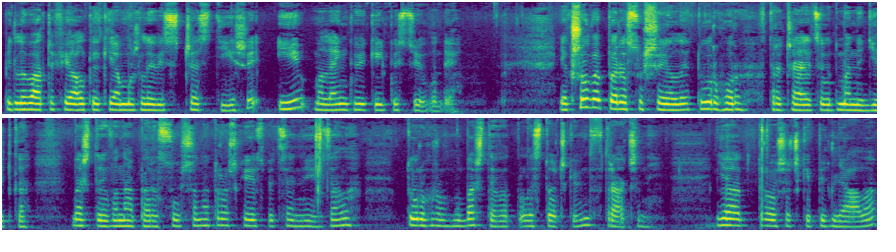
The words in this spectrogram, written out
підливати фіалки, як є можливість частіше і маленькою кількістю води. Якщо ви пересушили, тургор втрачається. От мене дітка, бачите, вона пересушена трошки, я спеціально її взяла. Тургор, ну бачите, от листочки, він втрачений. Я трошечки підляла.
